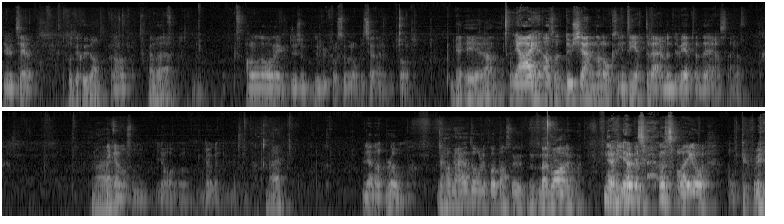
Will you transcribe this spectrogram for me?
I utseende. 87an. Ja. Vem var det? Har du någon aning? Du, du brukar också vara bra på att känna sånt. E- Eran? Nej, alltså du känner honom också, inte jätteväl, men du vet vem det är. Så här. Nej. Lika gammal som jag och Jögge. Nej. Lennart Blom. Jaha, men jag har dålig koll på hans ut. Men var han... Ja, Jögge sa sa varje gång 87.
